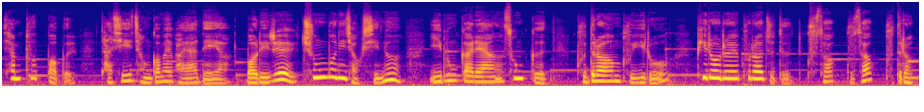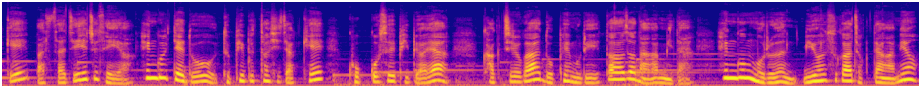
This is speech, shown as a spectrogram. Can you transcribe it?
샴푸법을 다시 점검해 봐야 돼요. 머리를 충분히 적신 후 2분가량 손끝, 부드러운 부위로 피로를 풀어주듯 구석구석 부드럽게 마사지 해주세요. 헹굴 때도 두피부터 시작해 곳곳을 비벼야 각질과 노폐물이 떨어져 나갑니다. 헹군 물은 미온수가 적당하며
